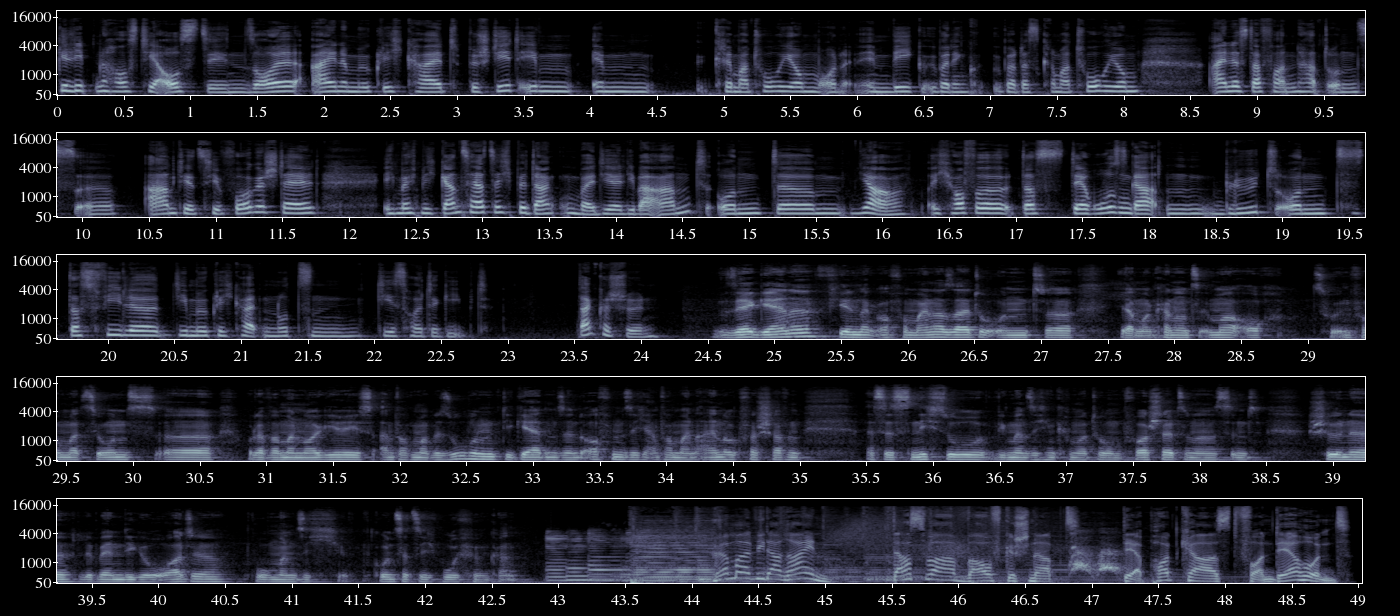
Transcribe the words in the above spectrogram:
geliebten Haustier aussehen soll. Eine Möglichkeit besteht eben im Krematorium oder im Weg über, den, über das Krematorium. Eines davon hat uns äh, Arndt jetzt hier vorgestellt. Ich möchte mich ganz herzlich bedanken bei dir, lieber Arndt. Und ähm, ja, ich hoffe, dass der Rosengarten blüht und dass viele die Möglichkeiten nutzen, die es heute gibt. Dankeschön. Sehr gerne. Vielen Dank auch von meiner Seite. Und äh, ja, man kann uns immer auch zu Informations- äh, oder wenn man neugierig ist, einfach mal besuchen. Die Gärten sind offen, sich einfach mal einen Eindruck verschaffen. Es ist nicht so, wie man sich ein Krematorium vorstellt, sondern es sind schöne, lebendige Orte, wo man sich grundsätzlich wohlfühlen kann. Hör mal wieder rein. Das war Baufgeschnappt, der Podcast von der Hund.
